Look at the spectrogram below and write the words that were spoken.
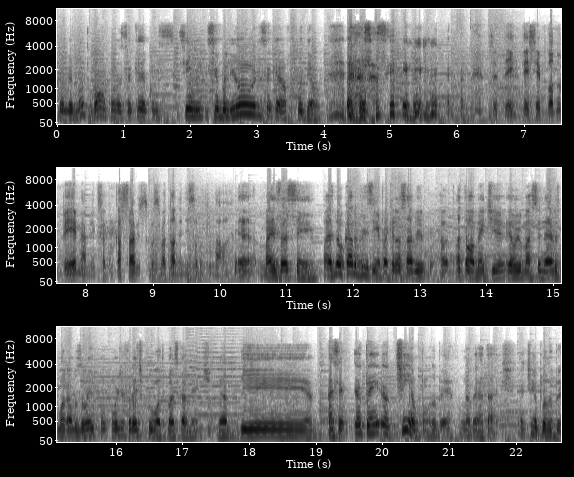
filme muito bom, com não sei o que, com Sim- Simu Liu, não sei o que, fudeu. Assim, Você tem que ter sempre plano B, meu amigo. Você nunca sabe se você vai estar no início ou no final. É, mas assim, mas meu caro vizinho, pra quem não sabe, atualmente eu e o Márcio Neves moramos um, um- um de frente pro outro, basicamente, né? E assim, eu tenho, eu tinha um plano B, na verdade. Eu tinha um plano B.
